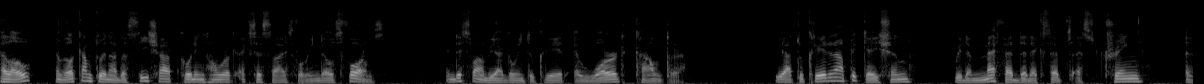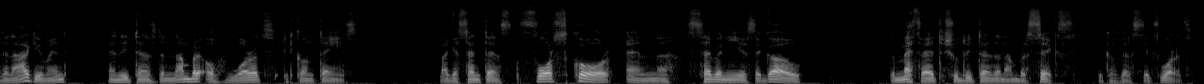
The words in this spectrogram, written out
Hello and welcome to another C-sharp coding homework exercise for Windows Forms. In this one we are going to create a word counter. We are to create an application with a method that accepts a string as an argument and returns the number of words it contains. Like a sentence four score and uh, seven years ago, the method should return the number six because there are six words.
